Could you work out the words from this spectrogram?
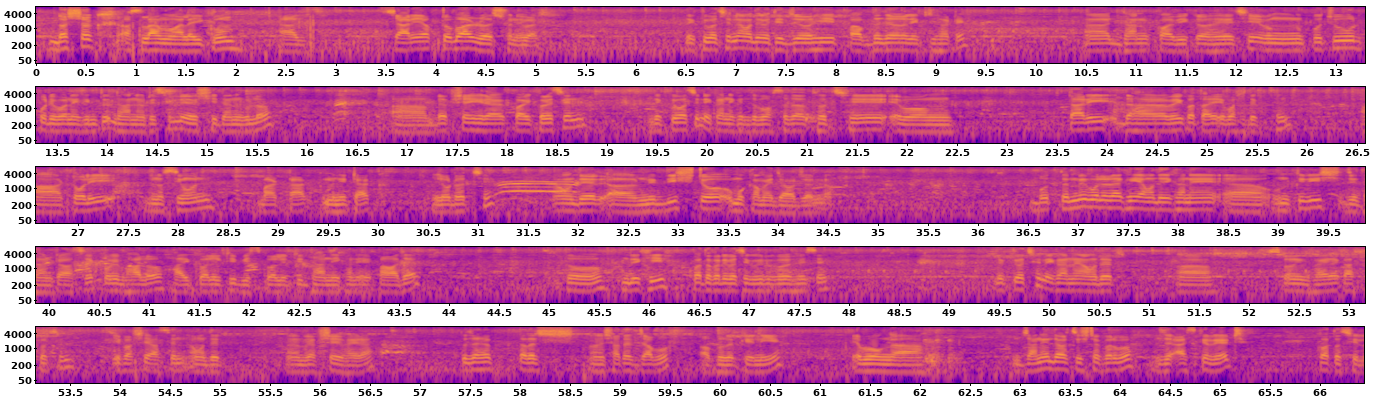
দর্শক, আসসালামু আলাইকুম। আজ চারই অক্টোবর, রোজ শনিবার। দেখতে পাচ্ছেন না, আমাদের ঐতিহ্যবাহী পাবনা জেলার একটি হাটে ধান ক্রয় বিক্রয় হয়েছে এবং প্রচুর পরিমাণে কিন্তু ধান উঠেছিল। সেই ধানগুলো ব্যবসায়ীরা ক্রয় করেছেন। দেখতে পাচ্ছেন, এখানে কিন্তু বস্তাজাত হচ্ছে এবং তারই ধারাবাহিকতায় এ পাশে দেখছেন টলি, নসিমন বা ট্রাক, মিনি ট্রাক লোড হচ্ছে আমাদের নির্দিষ্ট মোকামে যাওয়ার জন্য। প্রথমে বলে রাখি আমাদের এখানে উনত্রিশ যে ধানটা আছে, খুবই ভালো হাই কোয়ালিটি বিস কোয়ালিটির ধান এখানে পাওয়া যায়। তো দেখি কত করে করে হয়েছে। দেখতে পাচ্ছেন এখানে আমাদের শ্রমিক ভাইরা কাজ করছেন। এ পাশে আছেন আমাদের ব্যবসায়ী ভাইরা। তো যাই হোক, তাদের সাথে যাব আপনাদেরকে নিয়ে এবং জানিয়ে দেওয়ার চেষ্টা করব যে আজকের রেট কত ছিল।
